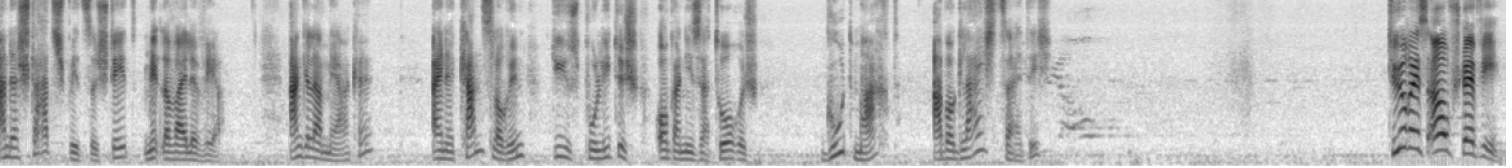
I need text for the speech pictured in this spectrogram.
An der Staatsspitze steht mittlerweile wer? Angela Merkel, eine Kanzlerin, die es politisch, organisatorisch gut macht, aber gleichzeitig Türe ist auf, Steffi.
